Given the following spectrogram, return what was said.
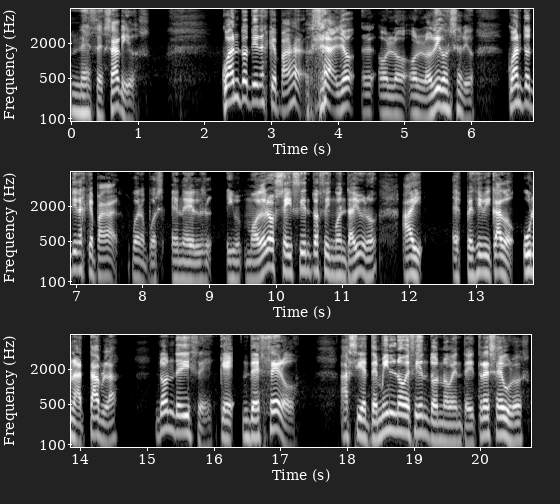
necesarios. ¿Cuánto tienes que pagar? O sea, yo eh, os, lo, os, lo, digo en serio. ¿Cuánto tienes que pagar? Bueno, pues en el modelo 651 hay especificado una tabla donde dice que de 0 a 7.993 euros,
